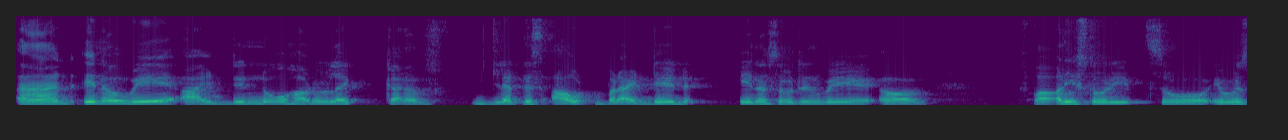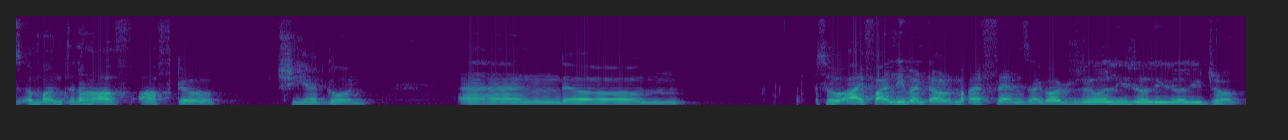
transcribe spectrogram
and in a way i didn't know how to like kind of let this out but i did in a certain way uh, funny story so it was a month and a half after she had gone and um, so I finally went out with my friends. I got really, really, really drunk.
